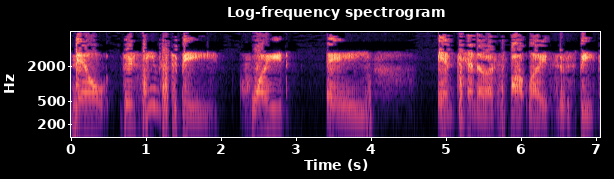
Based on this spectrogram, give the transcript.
Now, there seems to be quite a antenna spotlight, so to speak,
